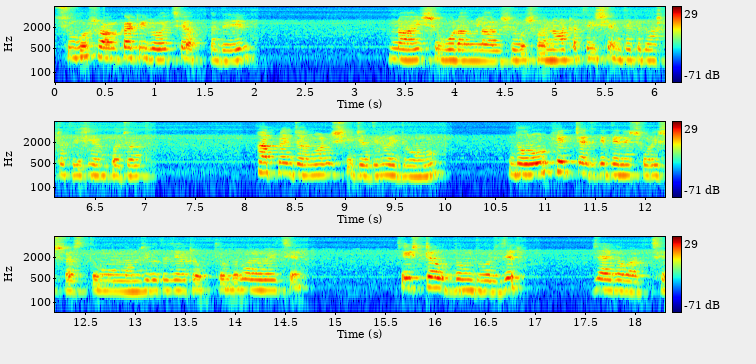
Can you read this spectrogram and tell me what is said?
শুভ সংখ্যাটি রয়েছে আপনাদের নয় শুভ রং লাল, শুভ সময় নটা তিরিশ এম থেকে দশটা তিরিশ এম পর্যন্ত। আপনার জন্মরাশি যদি হয় ধনু ধনুর ক্ষেত্রে আজকে দিনের শরীর স্বাস্থ্য, মন মানসিকতা জায়গাটা অত্যন্ত ভালো রয়েছে। চেষ্টা উদ্যম ধৈর্যের জায়গা বাড়ছে।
